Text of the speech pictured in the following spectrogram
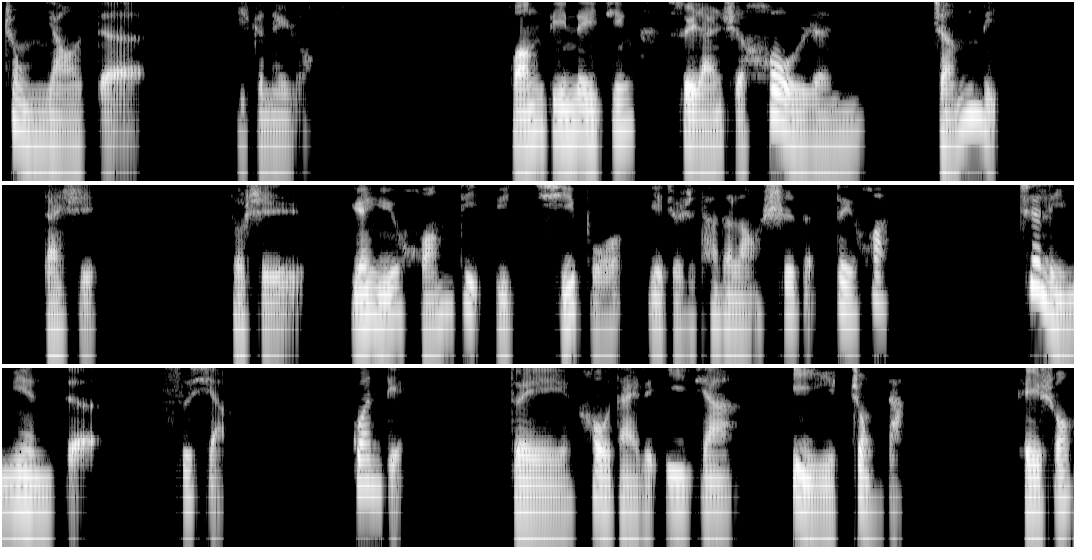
重要的一个内容。《黄帝内经》虽然是后人整理，但是都是源于黄帝与岐伯，也就是他的老师的对话。这里面的思想观点，对后代的医家意义重大，可以说。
